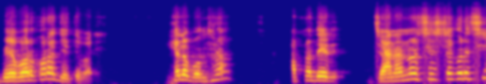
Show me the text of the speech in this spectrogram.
ব্যবহার করা যেতে পারে। হ্যালো বন্ধুরা, আপনাদের জানানোর চেষ্টা করেছি।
